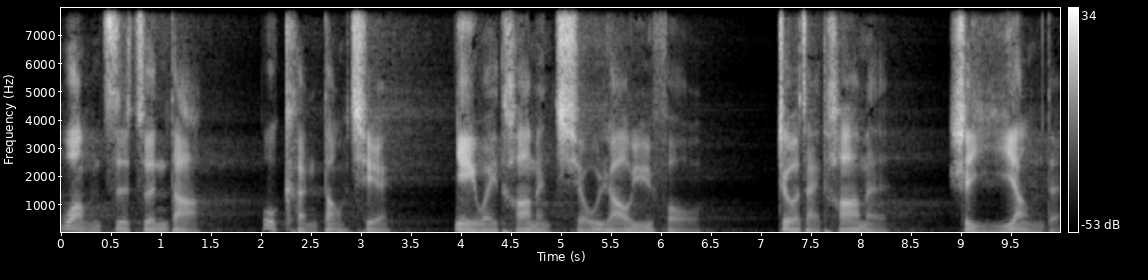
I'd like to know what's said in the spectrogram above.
妄自尊大，不肯道歉，你为他们求饶与否？这在他们。是一样的，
